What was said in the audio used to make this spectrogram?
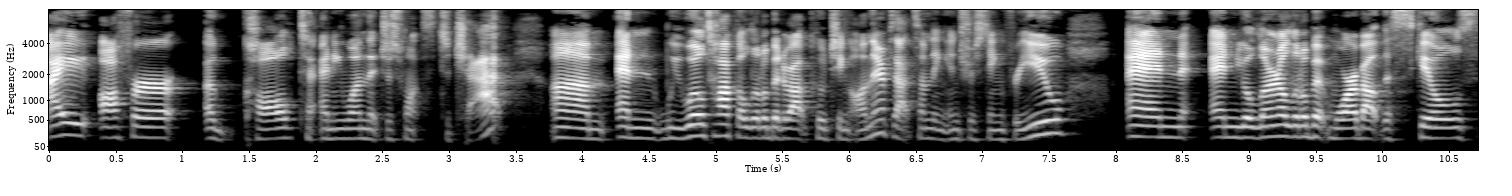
I offer a call to anyone that just wants to chat. Um, and we will talk a little bit about coaching on there if that's something interesting for you. And and you'll learn a little bit more about the skills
